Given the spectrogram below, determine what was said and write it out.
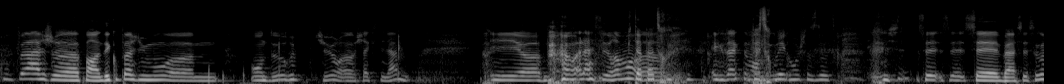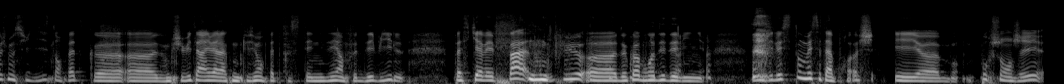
coupage, euh, enfin, découpage du mot euh, en deux, rupture, chaque syllabe. Et bah, voilà, c'est vraiment. T'as pas trouvé, Exactement. pas trouvé grand chose d'autre. c'est bah, ce que je me suis dit en fait que donc je suis vite arrivée à la conclusion en fait que c'était une idée un peu débile parce qu'il n'y avait pas non plus de quoi broder des lignes Donc, J'ai laissé tomber cette approche et euh, bon, pour changer,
